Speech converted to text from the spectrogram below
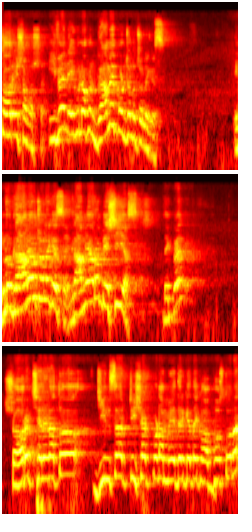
শহরেই সমস্যা। ইভেন এগুলো এখন গ্রামে পর্যন্ত চলে গেছে। এগুলো গ্রামেও চলে গেছে, গ্রামে আরও বেশি আছে। দেখবেন, শহরের ছেলেরা তো জিন্স আর টি শার্ট পরা মেয়েদেরকে দেখে অভ্যস্ত না,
